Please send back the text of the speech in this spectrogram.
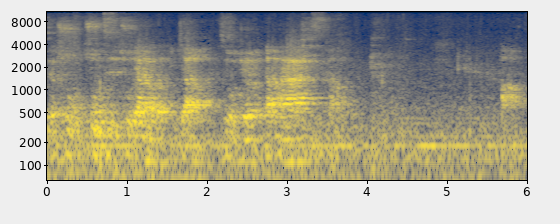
个数数字数量的比较，是我觉得让大家一起思考。好，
